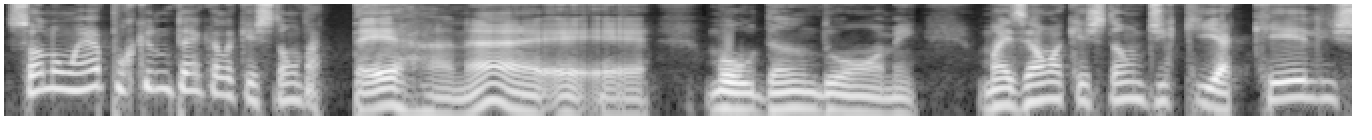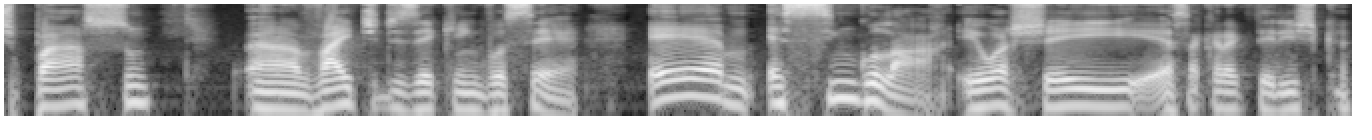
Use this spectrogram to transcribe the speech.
Só não é porque não tem aquela questão da terra, né? É, é, moldando o homem, mas é uma questão de que aquele espaço Uh, vai te dizer quem você é é, é singular. Eu achei essa característica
